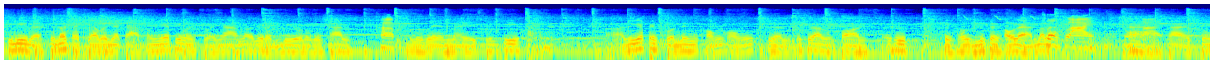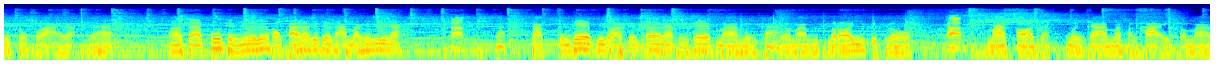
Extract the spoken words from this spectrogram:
ที่นี่แหละคือนอกจากจะบรรยากาศตรงเนี้ยที่มันสวยงามเราจะเห็นวิวโลเคชั่น ครับ บริเวณในพื้นที่ของ อ่าอันนี้ก็เป็นส่วนหนึ่งของของเขื่อนพระเจ้าลงกรณ์ก็คือเขื่อนเขามีเขื่อนเขาแหลมมาช่แล้ววงปลายช่วงปลายใช่ช่วงช่วงปลายแล้วนะฮะอ่าแต่พูดถึงในเรื่องของการที่เราจะเดินทางมาที่นี่นะครับ จากจากกรุงเทพดีกว่าเซ็นเตอร์นะกรุงเทพมาเมืองการประมาณ120โล ครับ มาต่อจากเมืองการมาสังขารอีกประมาณ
